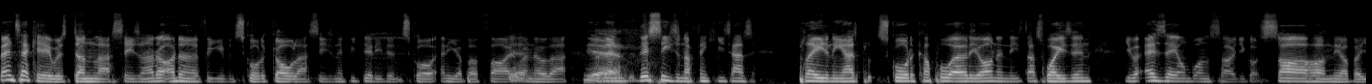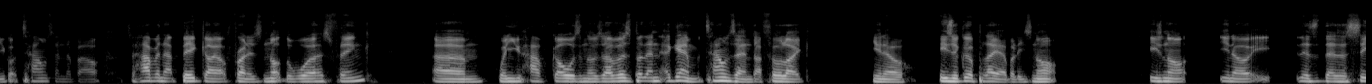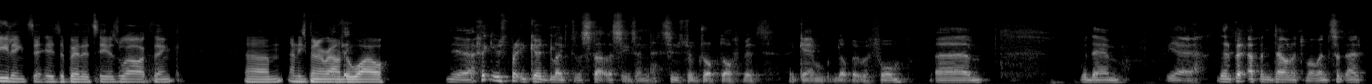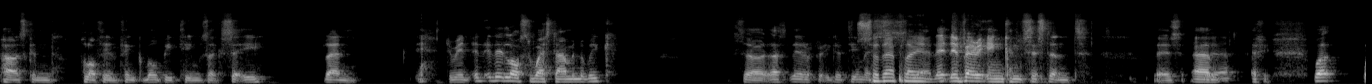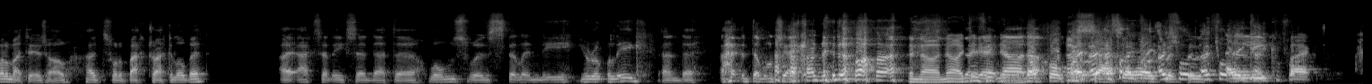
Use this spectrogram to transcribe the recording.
Benteke was done last season. I don't, I don't know if he even scored a goal last season. If he did, he didn't score any above five. Yeah. I know that. Yeah. But then this season, I think he's has played and he has scored a couple early on, and he's, that's why he's in. You got Eze on one side, you got Zaha on the other, you got Townsend about. So having that big guy up front is not the worst thing um, when you have goals in those others. But then again, Townsend, I feel like you know he's a good player, but he's not. He's not. You know, he, there's there's a ceiling to his ability as well. I think, um, and he's been around a while. Yeah, I think he was pretty good like to the start of the season. Seems to have dropped off a bit again, a little bit with form. Um, with them, yeah, they're a bit up and down at the moment. Sometimes Paris can pull off the unthinkable, beat teams like City. Then, do you mean they they lost West Ham in the week? So that's they're a pretty good team. So they're playing- Yeah, they, they're very inconsistent. There's um, Yeah. if you, well, what am I might do as well. I just want to backtrack a little bit. I accidentally said that uh, Wolves was still in the Europa League, and uh, I had to double check. and No, no, I Yeah, did yeah, think they no, were. no. That four I- I- I thought- I thought- I thought- those I thought they elite.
